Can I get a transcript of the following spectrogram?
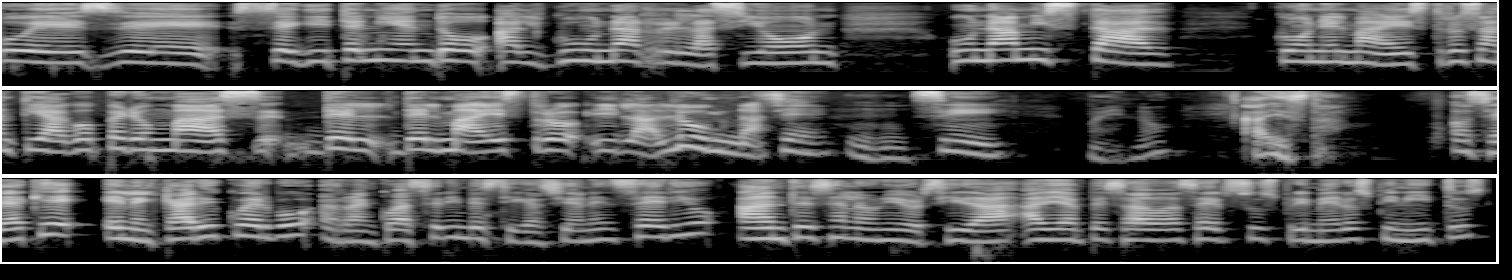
pues eh, seguí teniendo alguna relación, una amistad con el maestro Santiago, pero más del, del maestro y la alumna. Sí. Sí. Bueno. Ahí está. O sea que en el Cario Cuervo arrancó a hacer investigación en serio. Antes en la universidad había empezado a hacer sus primeros pinitos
